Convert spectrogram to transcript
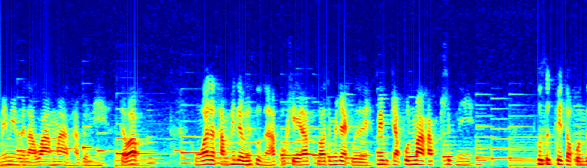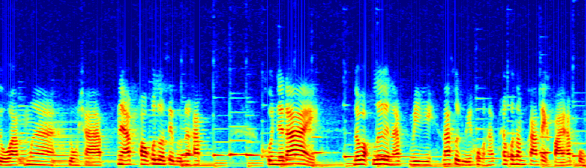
ไม่มีเวลาว่างมากครับเดี๋ยวนี้ แต่ว่าผมก็จะทำให้เร็วที่สุดนะครับ โอเคครับ เราจะไม่แจกเลย ไม่อยากพูดมากครับคลิปนี้ รู้สึกผิดต่อคนดูครับ เมื่อลงชาเนี่ยครับพอคุณโหลดเสร็จปุ๊บนะครับ คุณจะได้ระบบลื่นนะครับ V ล่าสุด V6 ครับ ให้คุณทำการแตกไฟล์ครับผม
